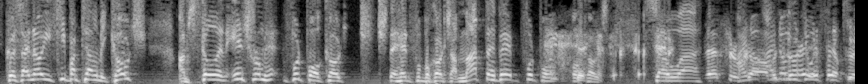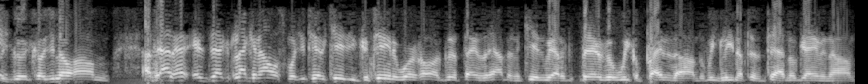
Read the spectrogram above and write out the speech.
Because I know you keep on telling me, Coach, I'm still an interim football coach, the head football coach. I'm not the head football coach. So uh, that's true. I know, I know you are doing it for the kids. Good because you know, um, I, I, it's like, like in all sports. You tell the kids you continue to work hard. Good things will happen. To the kids. We had a very good week of practice um, the week leading up to the Tattnall game, and um,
